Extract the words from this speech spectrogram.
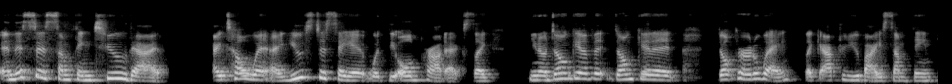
And this is something too that I tell when I used to say it with the old products, like, you know, don't give it, don't get it don't throw it away like after you buy something.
